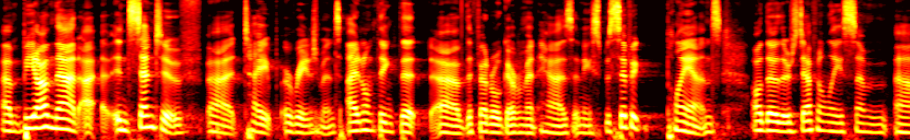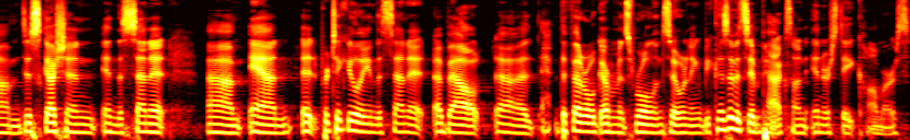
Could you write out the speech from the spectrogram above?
Um, beyond that, uh, incentive uh, type arrangements, I don't think that uh, the federal government has any specific plans, although there's definitely some um, discussion in the Senate um, and uh, particularly in the Senate about uh, the federal government's role in zoning because of its impacts on interstate commerce.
